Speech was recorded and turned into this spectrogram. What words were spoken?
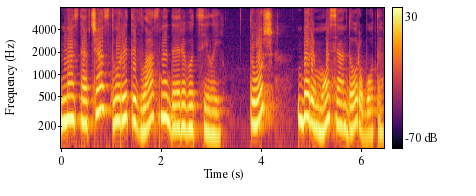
Настав час створити власне дерево цілей. Тож беремося до роботи.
